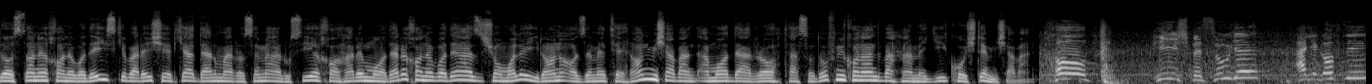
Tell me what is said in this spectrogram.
داستان خانواده است که برای شرکت در مراسم عروسی خواهر مادر خانواده از شمال ایران عازم تهران می شوند اما در راه تصادف می کنند و همگی کشته می شوند. خب پیش به سوی. اگه گفتی؟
